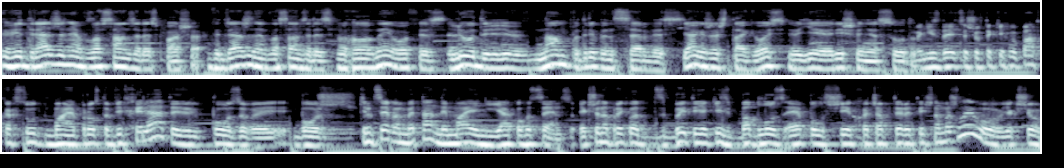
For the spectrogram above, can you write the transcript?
Відрядження в Лос-Анджелес, Паша. Відрядження в Лос-Анджелес, в головний офіс. Люди, нам потрібен сервіс. Як же ж так? Ось є рішення суду. Мені здається, що в таких випадках суд має просто відхиляти позови, бо ж кінцева мета не має ніякого сенсу. Якщо, наприклад, збити якесь бабло з Apple ще, хоча б теоретично можливо, якщо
